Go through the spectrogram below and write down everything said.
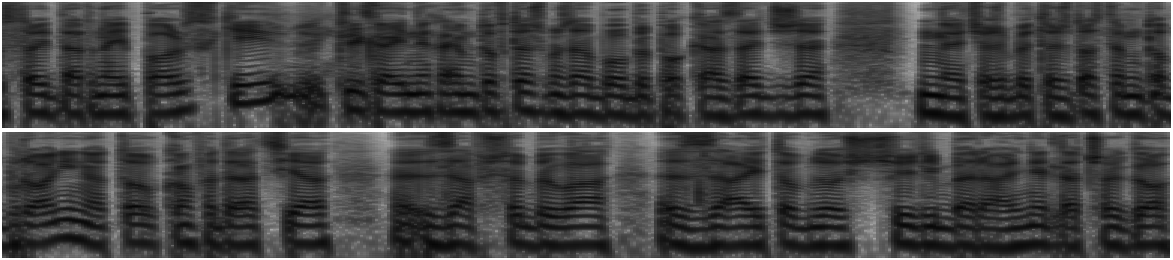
Solidarnej Polski. Kilka innych elementów też można byłoby pokazać, że chociażby też dostęp do broni, no to Konfederacja e, zawsze była za i to dość liberalnie. Dlaczego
